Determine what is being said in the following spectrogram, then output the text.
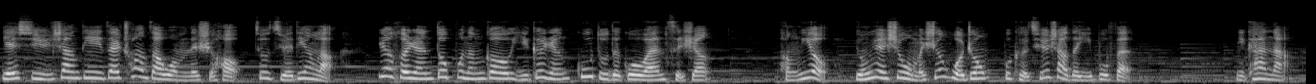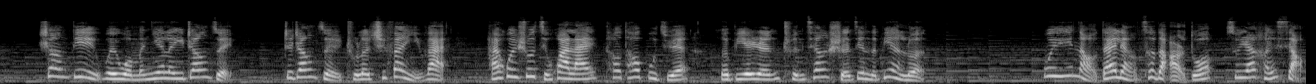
也许上帝在创造我们的时候就决定了，任何人都不能够一个人孤独的过完此生。朋友永远是我们生活中不可缺少的一部分。你看呐，上帝为我们捏了一张嘴，这张嘴除了吃饭以外，还会说起话来滔滔不绝，和别人唇枪舌剑的辩论。位于脑袋两侧的耳朵虽然很小，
